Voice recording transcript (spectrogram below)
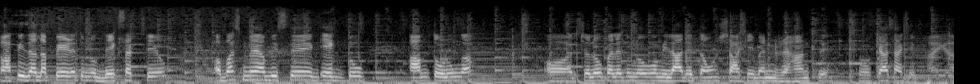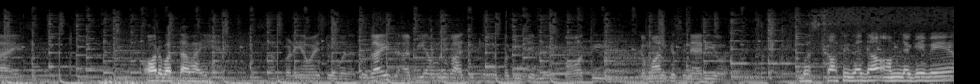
काफ़ी ज़्यादा पेड़ है तुम लोग देख सकते हो। और बस मैं अब इससे एक दो आम तोड़ूँगा। और चलो पहले तुम लोगों को मिला देता हूँ शाकिब एंड रेहान से। तो क्या शाकिब? हाय गाइस और बता भाई। सब बढ़िया भाई तू बता। तो गाइस अभी हम लोग आ चुके हैं बगीचे में बहुत ही कमाल के सिनेरियो है। बस काफ़ी ज़्यादा आम लगे हुए हैं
